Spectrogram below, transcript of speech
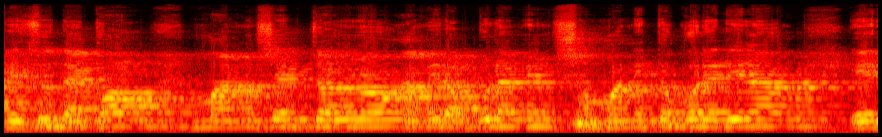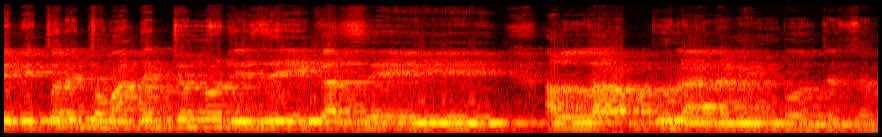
কিছু দেখো, মানুষের জন্য আমি রব্বুল আমিন সম্মানিত করে দিলাম। এর ভিতরে তোমাদের জন্য রিজিক আছে। আল্লাহ রব্বুল আলামিন বলতেছেন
